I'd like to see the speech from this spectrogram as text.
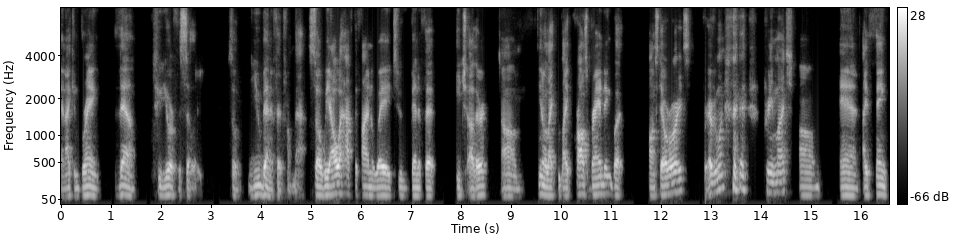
and I can bring them to your facility. So you benefit from that. So we all have to find a way to benefit each other. Um, you know, like like cross branding, but on steroids for everyone, pretty much. Um, and I think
